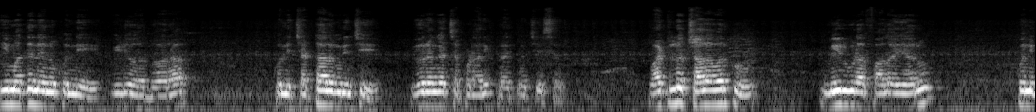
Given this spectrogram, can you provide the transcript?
ఈ మధ్య నేను కొన్ని వీడియోల ద్వారా కొన్ని చట్టాల గురించి వివరంగా చెప్పడానికి ప్రయత్నం చేశాను. వాటిలో చాలా వరకు మీరు కూడా ఫాలో అయ్యారు. కొన్ని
